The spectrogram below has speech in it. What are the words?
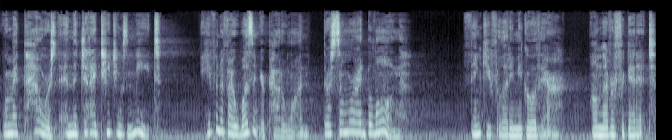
where my powers and the Jedi teachings meet. Even if I wasn't your Padawan, there's somewhere I'd belong. Thank you for letting me go there. I'll never forget it.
